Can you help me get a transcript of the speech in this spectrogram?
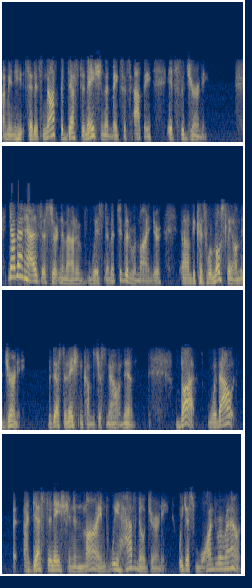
I mean, he said, it's not the destination that makes us happy, it's the journey. Now, that has a certain amount of wisdom. It's a good reminder uh, because we're mostly on the journey. The destination comes just now and then. But without a destination in mind, we have no journey. We just wander around.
